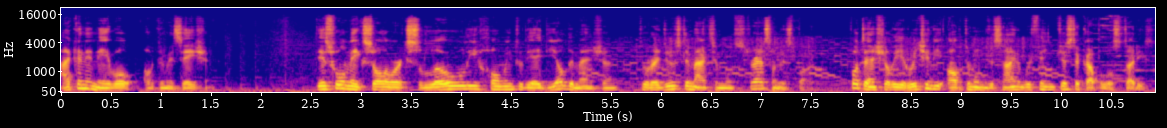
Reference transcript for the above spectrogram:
I can enable optimization. This will make SOLIDWORKS slowly homing to the ideal dimension to reduce the maximum stress on this part potentially reaching the optimum design within just a couple of studies.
